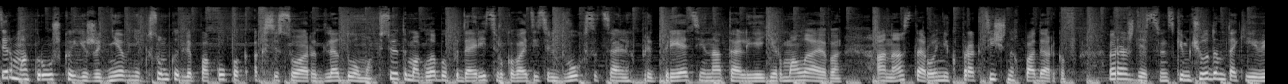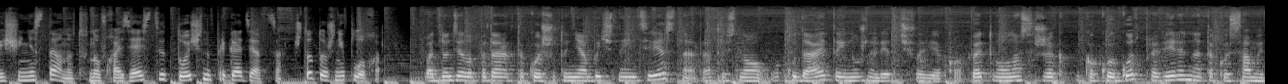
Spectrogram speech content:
термокружка, ежедневник, сумка для покупок, аксессуары для дома. Все это могла бы подарить руководитель двух социальных предприятий Наталья Ермолаева. Она сторонник практичных подарков. Рождественским чудом такие вещи не станут, но в хозяйстве точно пригодятся, что тоже неплохо. Одно дело подарок такой, что-то необычное и интересное, да, то есть, но куда это и нужно ли это человеку. Поэтому у нас уже какой год проверено такой самый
